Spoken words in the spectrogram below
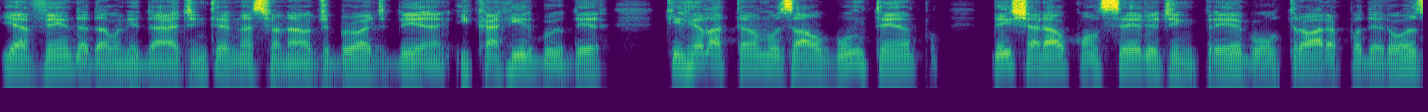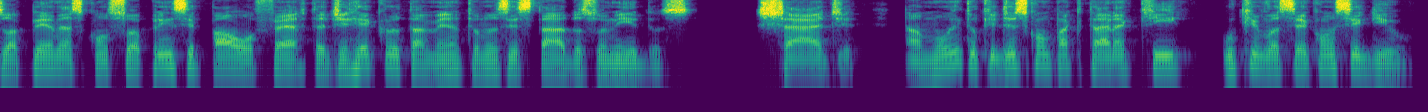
E a venda da unidade internacional de Broadband e Career Builder, que relatamos há algum tempo, deixará o Conselho de Emprego outrora poderoso apenas com sua principal oferta de recrutamento nos Estados Unidos. Chad, há muito que descompactar aqui, o que você conseguiu.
